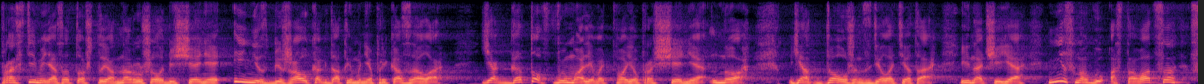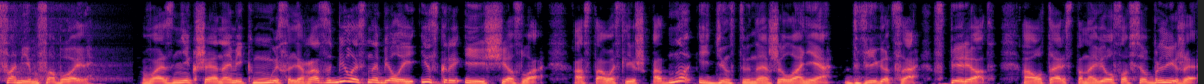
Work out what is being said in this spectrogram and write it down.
прости меня за то, что я нарушил обещание и не сбежал, когда ты мне приказала. Я готов вымаливать твое прощение, но я должен сделать это, иначе я не смогу оставаться самим собой». Возникшая на миг мысль разбилась на белые искры и исчезла. Осталось лишь одно единственное желание – двигаться вперед. Алтарь становился все ближе.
